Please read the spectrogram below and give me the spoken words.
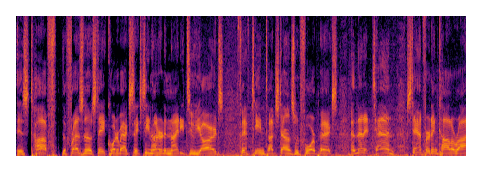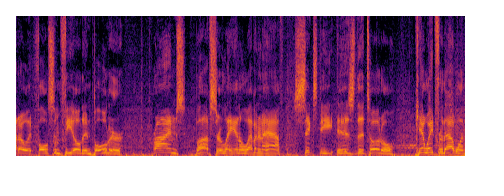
is tough. The Fresno State quarterback, 1,692 yards, 15 touchdowns with four picks. And then at 10, Stanford and Colorado at Folsom Field in Boulder. Primes Buffs are laying 11 and a half. 60 is the total. Can't wait for that one.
